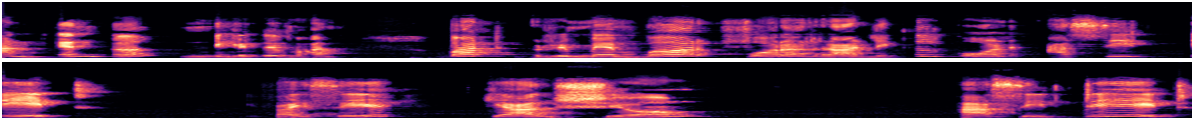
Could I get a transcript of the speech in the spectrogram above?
and then the negative one. But remember for a radical called acetate I say calcium acetate.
